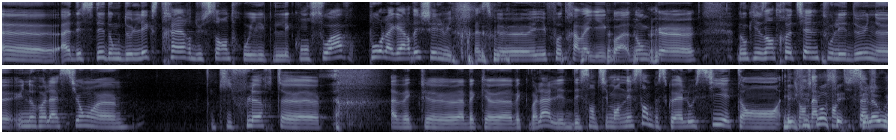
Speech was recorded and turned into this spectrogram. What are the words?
euh, a décidé donc de l'extraire du centre où ils les conçoivent pour la garder chez lui, parce qu'il faut travailler. Quoi. Donc, donc ils entretiennent tous les deux une, une relation qui flirte avec, euh, avec, euh, avec voilà, les, des sentiments naissants, parce qu'elle aussi est en, Mais est en apprentissage C'est là où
